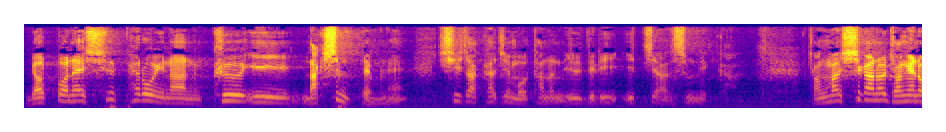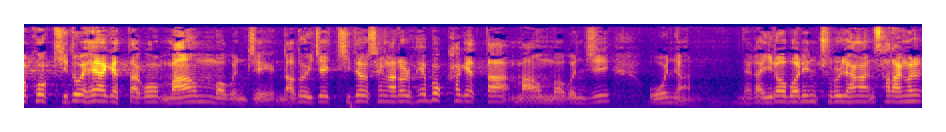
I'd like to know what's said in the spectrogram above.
몇 번의 실패로 인한 그 이 낙심 때문에 시작하지 못하는 일들이 있지 않습니까? 정말 시간을 정해놓고 기도해야겠다고 마음 먹은 지, 나도 이제 기도 생활을 회복하겠다 마음 먹은 지 5년. 내가 잃어버린 주를 향한 사랑을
